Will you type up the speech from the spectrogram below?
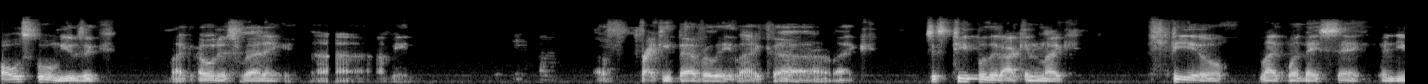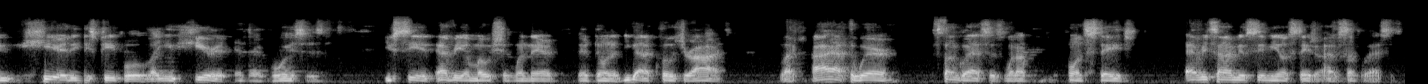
old school music, like Otis Redding. Uh, I mean, uh, Frankie Beverly, like uh, like just people that I can like feel like when they sing. When you hear these people, like you hear it in their voices you see it every emotion when they're they're doing it. You got to close your eyes. Like I have to wear sunglasses when I'm on stage. Every time you see me on stage, I have sunglasses.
